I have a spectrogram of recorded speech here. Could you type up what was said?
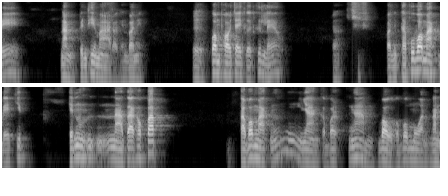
เด้ นั่นเป็นที่มาหรอกเห็นป่ะนี่เออความพอใจเกิดขึ้นแล้ว อะปานนี้ถ้าผู้บ่มักเด็กคิด เห็นหน้าตาเขาปั๊บถ้าบ่มักอื้อย่างกับบ่งามเว้ากับบ่มวนนั่น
